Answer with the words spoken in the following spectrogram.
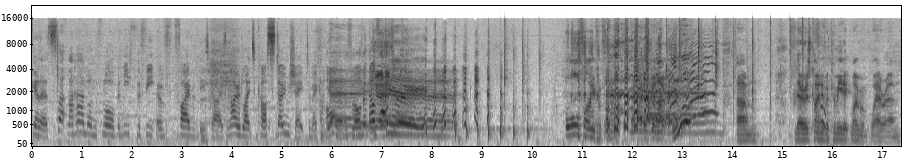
gonna slap my hand on the floor beneath the feet of five of these guys, and I would like to cast stone shape to make a hole in the floor that they'll fall through. Yeah. All five of them. Just go like, "Whoop!" um, there is kind of a comedic moment where, um,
